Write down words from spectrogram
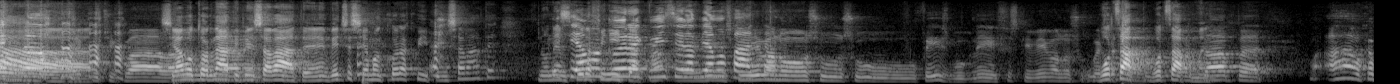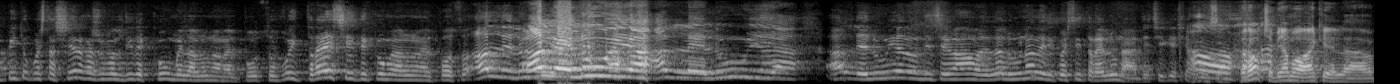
Qua. Eccoci qua. Siamo tornati, pensavate? eh? Invece siamo ancora qui, pensavate? Non è ancora siamo finita. ancora qui, ce l'abbiamo fatta. Scrivevano su, su Facebook, lì scrivevano su questa WhatsApp, WhatsApp, WhatsApp, Ah, ho capito questa sera cosa vuol dire come la luna nel pozzo. Voi tre siete come la luna nel pozzo. Alleluia! Alleluia, alleluia. Alleluia, non dicevamo della luna, ma di questi tre lunatici che siamo. Oh. Però ci abbiamo anche la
